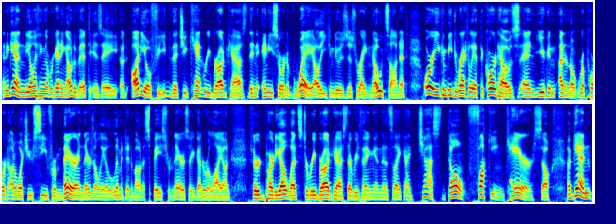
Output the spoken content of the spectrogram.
And again, the only thing that we're getting out of it is a an audio feed that you can't rebroadcast in any sort of way. All you can do is just write notes on it, or you can be directly at the courthouse and you can, I don't know, report on what you see from there. And there's only a limited amount of space from there, so you got to rely on third party outlets to rebroadcast everything. And it's like, I just don't fucking care. So, again,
